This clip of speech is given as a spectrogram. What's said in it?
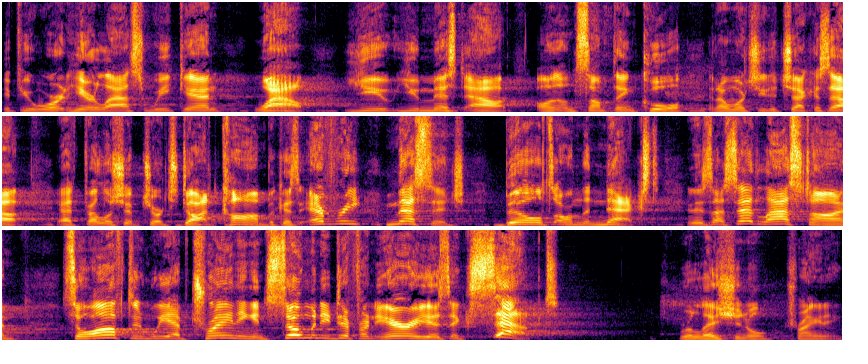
If you weren't here last weekend, wow, you, you missed out on, on something cool. And I want you to check us out at fellowshipchurch.com because every message builds on the next. And as I said last time, so often we have training in so many different areas except relational training.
